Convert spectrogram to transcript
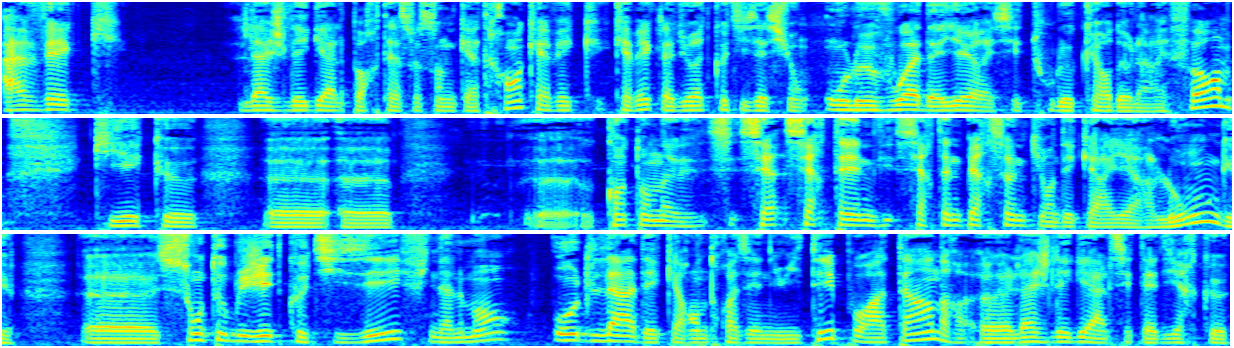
avec l'âge légal porté à 64 ans qu'avec qu'avec la durée de cotisation. On le voit d'ailleurs, et c'est tout le cœur de la réforme, qui est que euh, euh, quand on a cer- certaines certaines personnes qui ont des carrières longues sont obligées de cotiser finalement au-delà des 43 annuités pour atteindre l'âge légal. C'est-à-dire que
